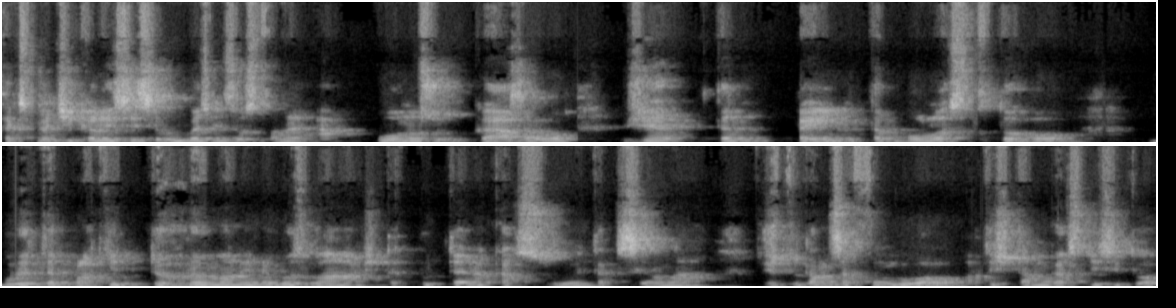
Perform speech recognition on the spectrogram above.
tak jsme čekali, jestli se vůbec něco stane a ono se ukázalo, že ten pain, ta bolest toho, budete platit dohromady nebo zvlášť, tak buďte na kasu, je tak silná, že to tam zafungovalo a ty štamgasti si to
